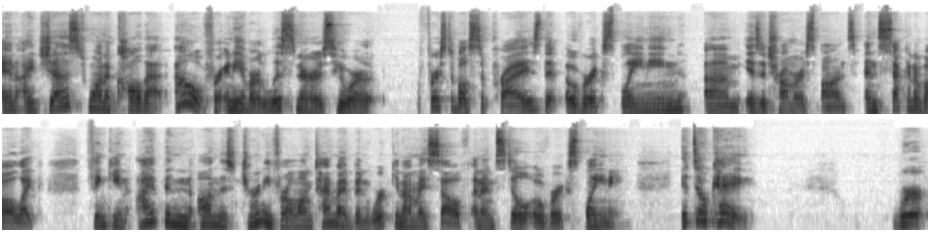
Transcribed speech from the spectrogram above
And I just want to call that out for any of our listeners who are, first of all, surprised that over explaining um, is a trauma response. And second of all, like thinking, I've been on this journey for a long time. I've been working on myself and I'm still over explaining. It's okay. We're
